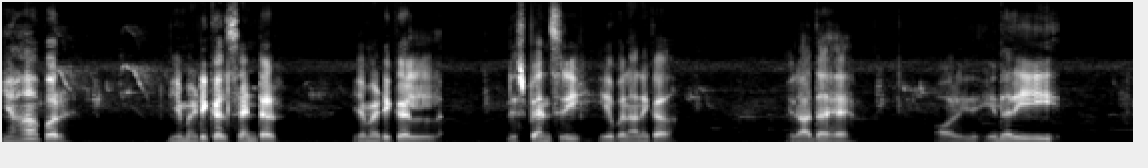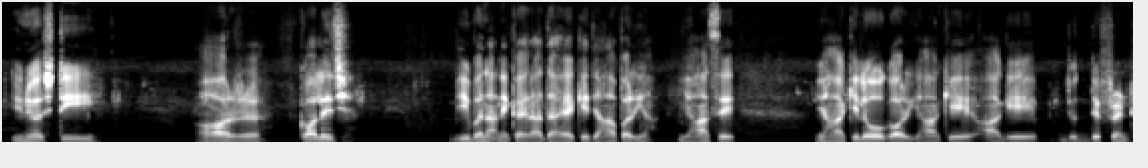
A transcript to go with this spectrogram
यहाँ पर ये मेडिकल सेंटर या मेडिकल डिस्पेंसरी ये बनाने का इरादा है और इधर ही यूनिवर्सिटी और कॉलेज भी बनाने का इरादा है कि जहाँ पर यहाँ यहाँ से यहाँ के लोग और यहाँ के आगे जो डिफरेंट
